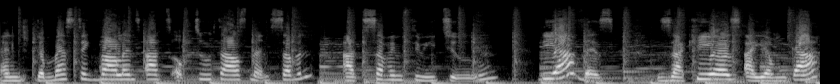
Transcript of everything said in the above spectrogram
and Domestic Violence Act of 2007 at 732. The others, Zacchaeus Ayamga,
